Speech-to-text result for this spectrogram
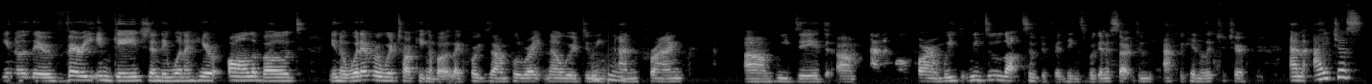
you know, they're very engaged and they want to hear all about, you know, whatever we're talking about. Like, for example, right now we're doing mm-hmm. Anne Frank. Um, we did um, Animal Farm. We, we do lots of different things. We're going to start doing African literature. And I just,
